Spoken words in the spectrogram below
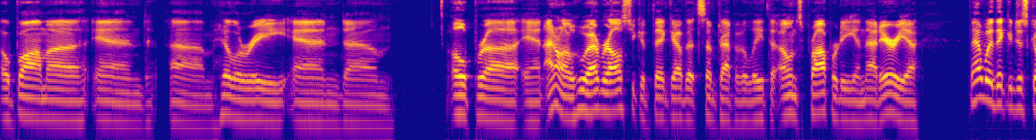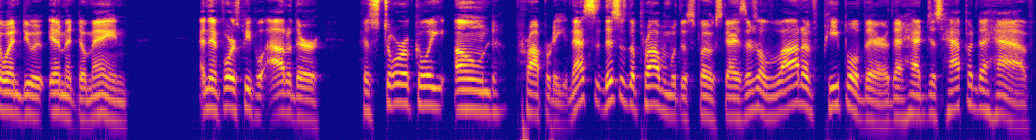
Obama and um, Hillary and um, Oprah and I don't know whoever else you could think of that's some type of elite that owns property in that area. That way they could just go in and do eminent domain and then force people out of their historically owned property. And that's this is the problem with this, folks, guys. There's a lot of people there that had just happened to have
